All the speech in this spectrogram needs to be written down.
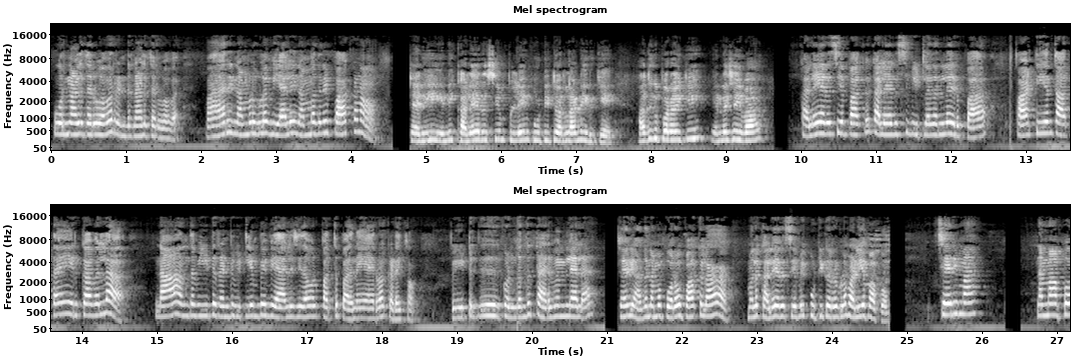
ஒரு நாள் தருவாவ ரெண்டு நாள் தருவாவ? மாறி நம்மளுக்குள்ள வேலையை நம்ம தானே பார்க்கணும். சரி இனி கலையரசியும் பிள்ளையும் கூட்டிட்டு வரலான்னு இருக்கேன். அதுக்கு பிறகு என்ன செய்வா? கலையரசியை பார்க்க கலையரசி வீட்டில் தானே இருப்பா? பாட்டியும் தாத்தாயும் இருக்காவல்ல? நான் அந்த வீட்டு ரெண்டு வீட்லயும் போய் வேலை செய்தா ஒரு பத்து பதினையாயிரம் ரூபாய் கிடைக்கும். வீட்டுக்கு கொண்டு வந்து தருவோம்ல சரி அதை நம்ம புறவு பார்க்கலாம். முதல்ல கலையரசியை போய் கூட்டிட்டு வரக்குள்ள வழியை பார்ப்போம். சரிம்மா. நம்ம அப்போ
